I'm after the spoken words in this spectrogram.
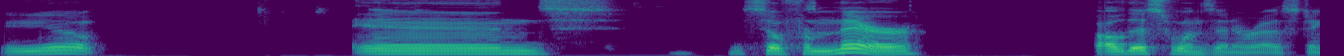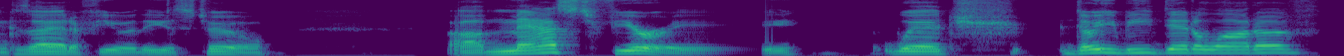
Yep. And so from there, oh, this one's interesting because I had a few of these too. Uh, Masked Fury, which WB did a lot of.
